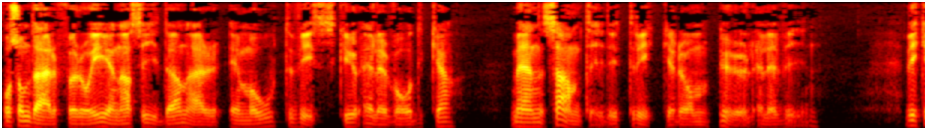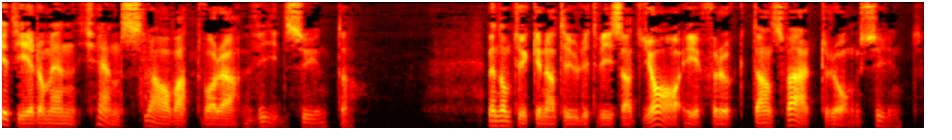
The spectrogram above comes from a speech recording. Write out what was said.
och som därför å ena sidan är emot whisky eller vodka men samtidigt dricker de öl eller vin, vilket ger dem en känsla av att vara vidsynta. Men de tycker naturligtvis att jag är fruktansvärt trångsynt.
